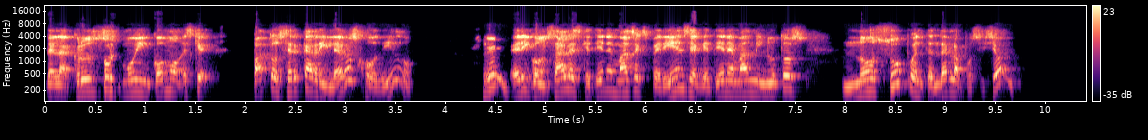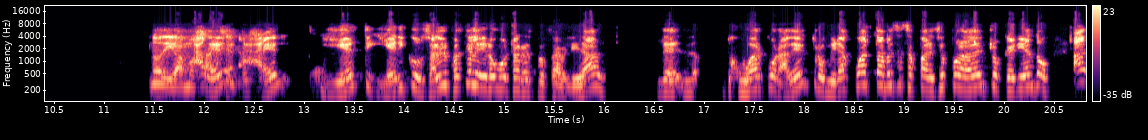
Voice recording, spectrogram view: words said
De la Cruz, muy incómodo. Es que Pato ser carrilero es jodido. Sí. Eric González, que tiene más experiencia, que tiene más minutos, no supo entender la posición. No digamos a, Axel, él, pues. a él, y él y Eric González, pues que le dieron otra responsabilidad. De, de, jugar por adentro. Mira cuántas veces apareció por adentro queriendo. Ah,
